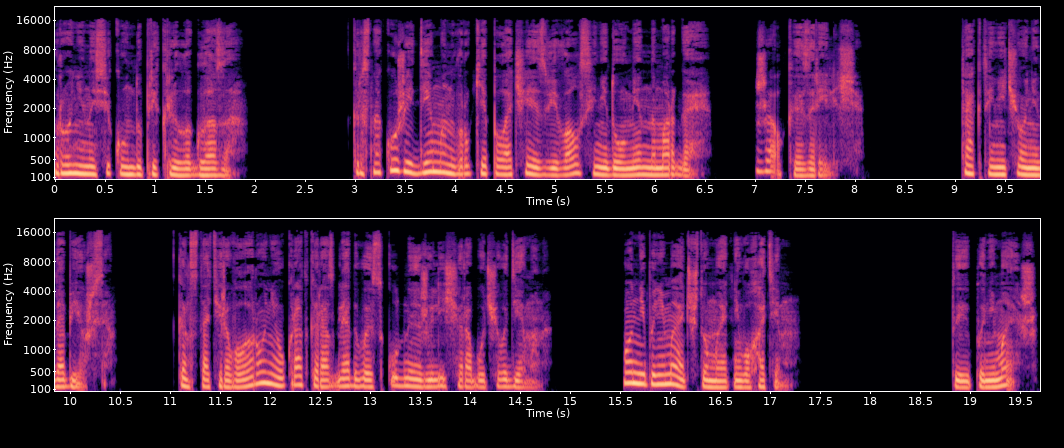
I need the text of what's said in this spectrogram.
Рони на секунду прикрыла глаза. Краснокожий демон в руке палача извивался, недоуменно моргая. Жалкое зрелище. «Так ты ничего не добьешься, констатировала Рони, украдкой разглядывая скудное жилище рабочего демона. «Он не понимает, что мы от него хотим». «Ты понимаешь?»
